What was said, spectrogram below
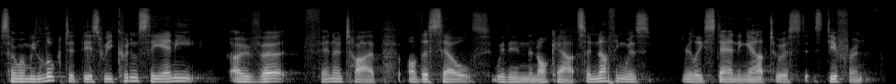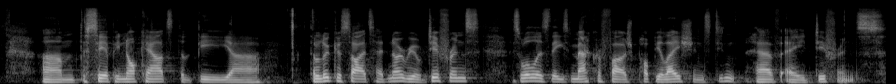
So when we looked at this, we couldn't see any overt phenotype of the cells within the knockout. So nothing was really standing out to us as different. Um, the cIAP knockouts, the, the, uh, the leukocytes had no real difference, as well as these macrophage populations didn't have a difference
